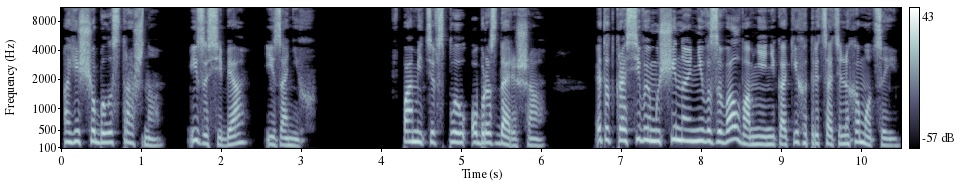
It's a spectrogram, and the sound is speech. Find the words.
А еще было страшно. И за себя, и за них памяти всплыл образ Дариша. Этот красивый мужчина не вызывал во мне никаких отрицательных эмоций.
